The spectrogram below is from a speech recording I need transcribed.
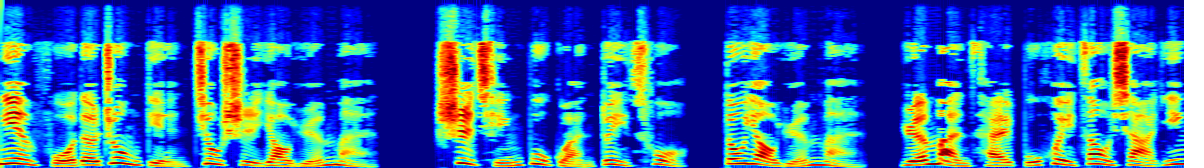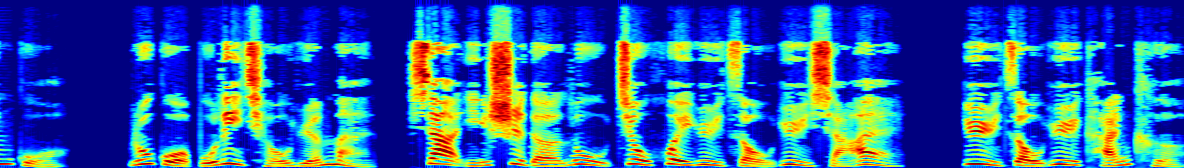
念佛的重点就是要圆满事情不管对错都要圆满圆满才不会造下因果。如果不力求圆满下一世的路就会愈走愈狭隘愈走愈坎坷。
